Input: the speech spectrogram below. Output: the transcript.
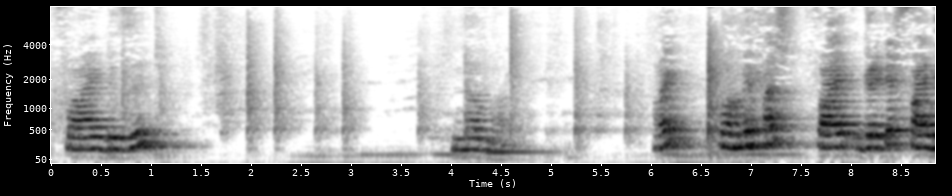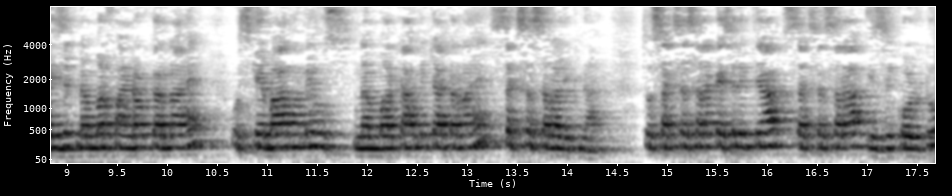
five digit number right तो हमें first five greatest five digit number find out करना है उसके बाद हमें उस नंबर का हमें क्या करना है सक्सेसरा लिखना है तो सक्सेसरा कैसे लिखते हैं आप successor is equal to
